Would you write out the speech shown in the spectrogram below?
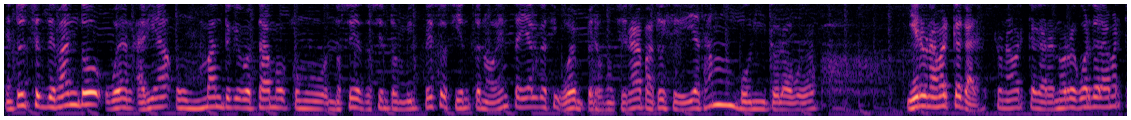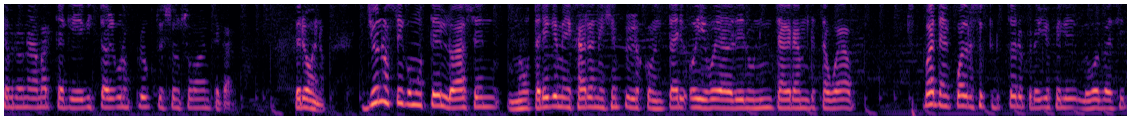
Entonces de mando, bueno, había un mando que costaba como, no sé, 200 mil pesos, 190 y algo así, bueno, pero funcionaba para todo y se veía tan bonito la weón. Y era una marca cara, era una marca cara. No recuerdo la marca, pero una marca que he visto algunos productos y son sumamente caros. Pero bueno, yo no sé cómo ustedes lo hacen. Me gustaría que me dejaran ejemplos en los comentarios. Oye, voy a abrir un Instagram de esta weá. Voy a tener cuatro suscriptores, pero yo feliz, lo vuelvo a decir.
